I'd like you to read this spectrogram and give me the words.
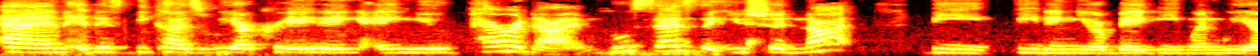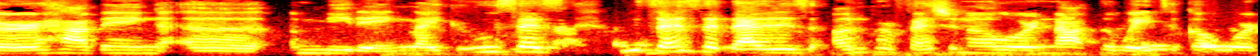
And it is because we are creating a new paradigm. Who says that you should not be feeding your baby when we are having a, a, meeting? Like who says who says that that is unprofessional or not the way to go or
